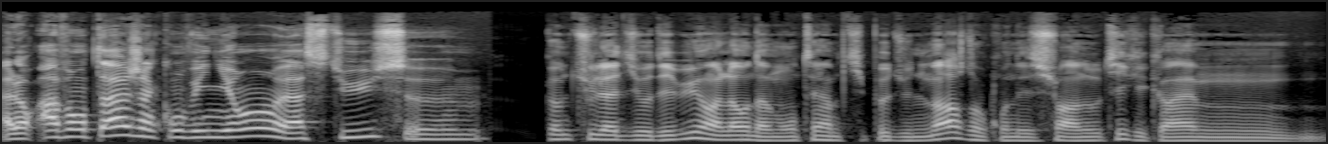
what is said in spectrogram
Alors avantages, inconvénients, euh, astuces. euh, Comme tu l'as dit au début, hein, là on a monté un petit peu d'une marge, donc on est sur un outil qui est quand même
